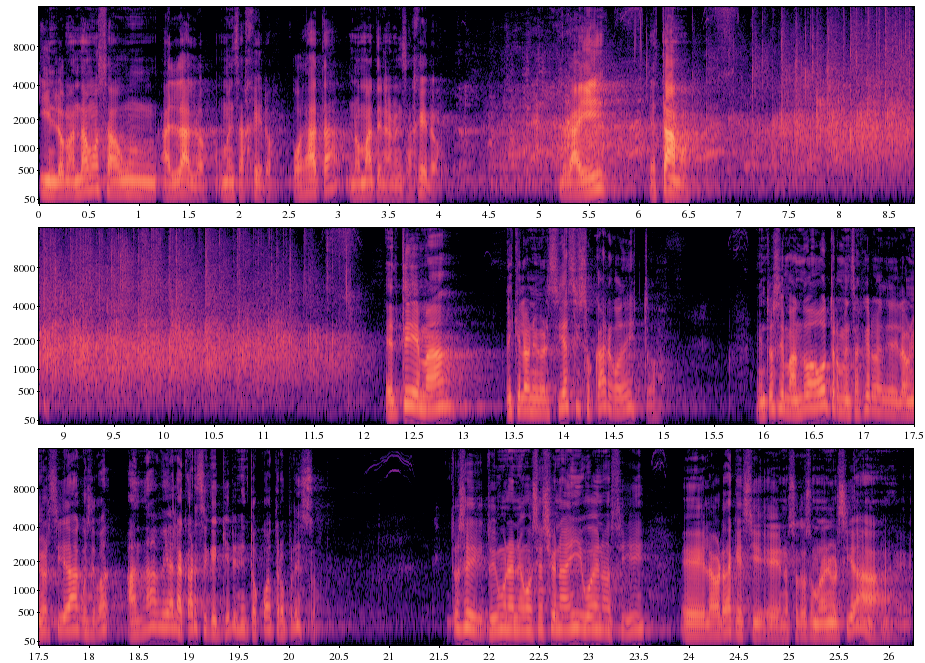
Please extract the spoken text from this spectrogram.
Y lo mandamos a un, al Lalo, un mensajero. Postdata, no maten al mensajero. Porque ahí estamos. El tema es que la universidad se hizo cargo de esto. Entonces mandó a otro mensajero de la universidad que dice, andá, ve a la cárcel que quieren estos cuatro presos. Entonces tuvimos una negociación ahí, bueno, sí, eh, la verdad que si eh, nosotros somos una universidad, eh,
